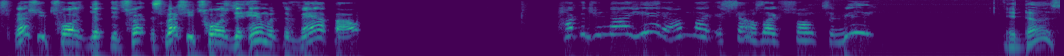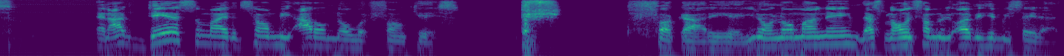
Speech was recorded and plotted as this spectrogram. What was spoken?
Especially towards the, the especially towards the end with the vamp out. How could you not hear that? I'm like, it sounds like funk to me. It does. And I dare somebody to tell me I don't know what funk is. Fuck out of here. You don't know my name? That's the only time you ever hear me say that.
